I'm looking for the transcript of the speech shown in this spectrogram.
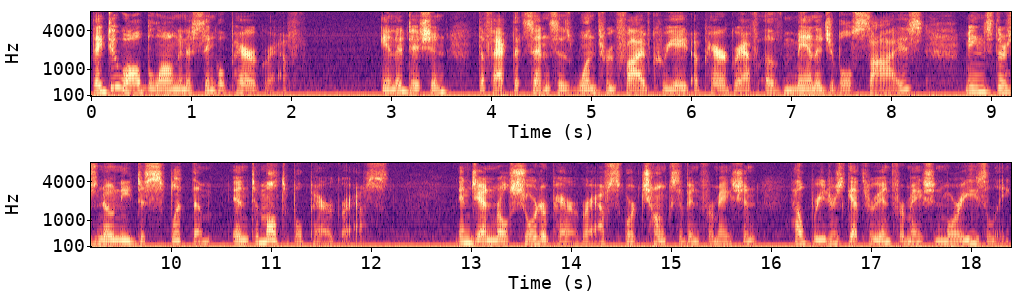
they do all belong in a single paragraph. In addition, the fact that sentences 1 through 5 create a paragraph of manageable size means there's no need to split them into multiple paragraphs. In general, shorter paragraphs, or chunks of information, help readers get through information more easily.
